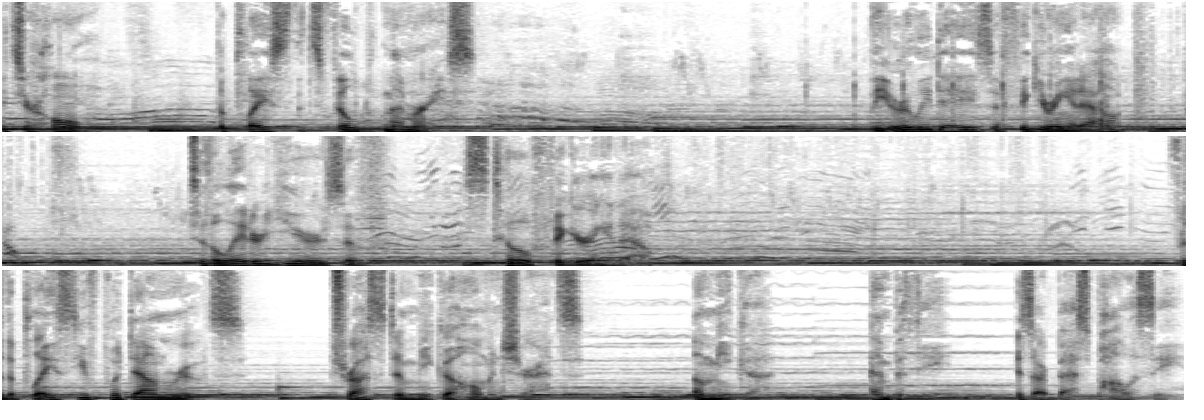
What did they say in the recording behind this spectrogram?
It's your home, the place that's filled with memories. The early days of figuring it out to the later years of still figuring it out. For the place you've put down roots, trust Amica Home Insurance. Amica, empathy is our best policy.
